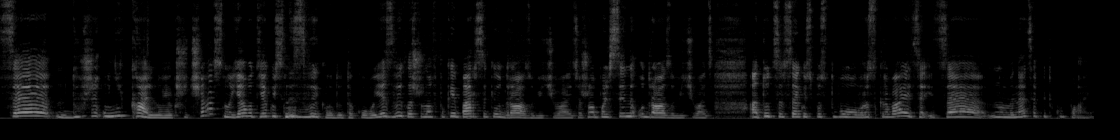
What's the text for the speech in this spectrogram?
це дуже унікально, якщо чесно. Я от якось не звикла до такого. Я звикла, що навпаки персики одразу відчуваються, що апельсини одразу відчуваються. А тут це все якось поступово розкривається, і це ну, мене це підкупає.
